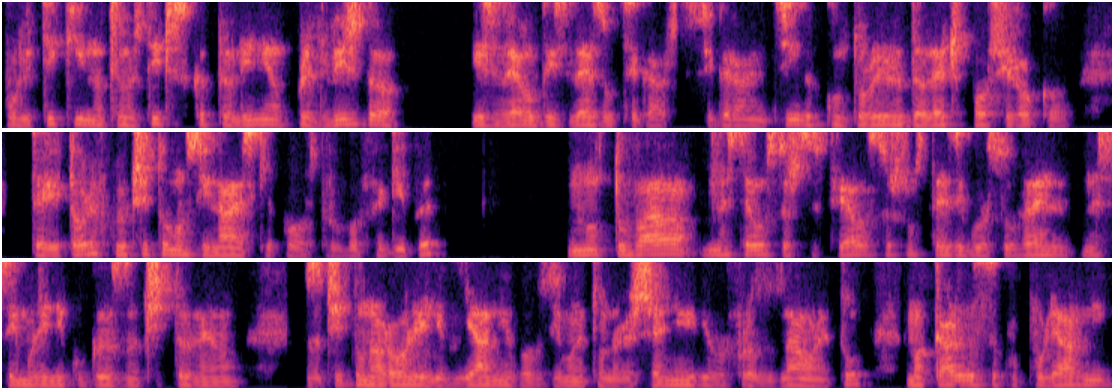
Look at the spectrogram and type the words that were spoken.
политики. Националистическата линия предвижда Израел да излезе от сегашните си граници и да контролира далеч по-широка територия, включително Синайския полуостров в Египет – но това не се осъществява. Всъщност тези гласове не са имали никога значителна, значителна роля или влияние в взимането на решения или в разузнаването, макар да са популярни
